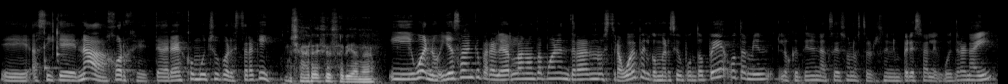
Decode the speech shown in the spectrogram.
Eh, así que nada, Jorge, te agradezco mucho por estar aquí. Muchas gracias, Ariana. Y bueno, ya saben que para leer la nota pueden entrar a nuestra web, elcomercio.p, o también los que tienen acceso a nuestra versión impresa la encuentran ahí.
